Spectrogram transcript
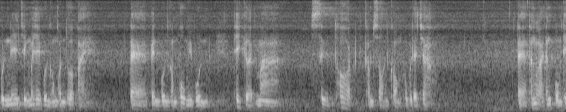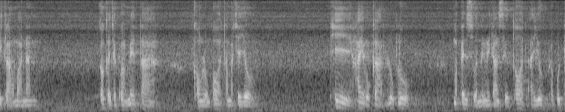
บุญนี้จึงไม่ใช่บุญของคนทั่วไป แต่เป็นบุญของผู้มีบุญที่เกิดมาสืบทอดคำสอนของพระพุทธเจ้า แต่ทั้งหลายทั้งปวงที่กล่าวมานั้น ก็เกิดจากความเมตตาของหลวงพ่อธรรมชโย ที่ให้โอกาสลูกๆ มาเป็นส่วนหนึ่งในการสืบทอดอายุพระพุทธ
